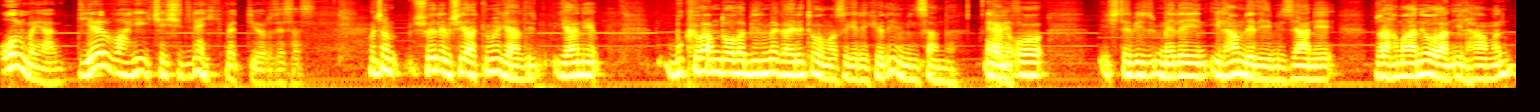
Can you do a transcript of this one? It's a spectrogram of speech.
olmayan diğer vahiy çeşidine hikmet diyoruz esas. Hocam şöyle bir şey aklıma geldi. Yani bu kıvamda olabilme gayreti olması gerekiyor değil mi insanda? Yani Evet. o işte bir meleğin ilham dediğimiz yani rahmani olan ilhamın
